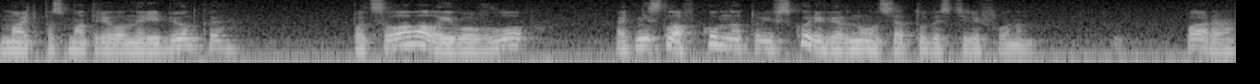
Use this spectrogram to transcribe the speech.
Мать посмотрела на ребенка, поцеловала его в лоб, отнесла в комнату и вскоре вернулась оттуда с телефоном. Пора.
